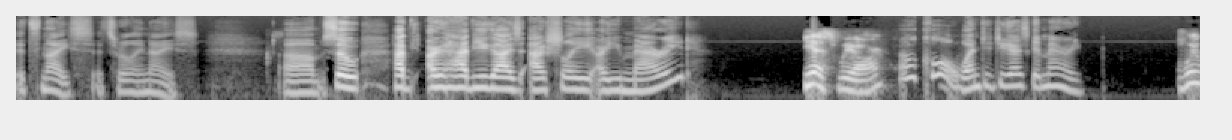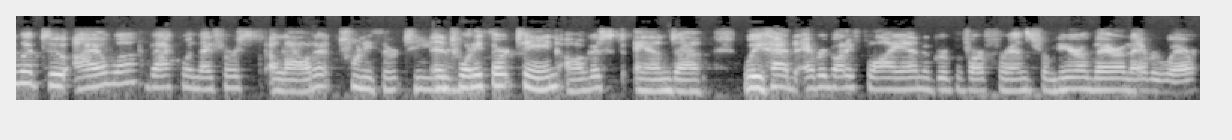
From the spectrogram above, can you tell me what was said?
It's nice. It's really nice. Um, so have are have you guys actually are you married? Yes, we are. Oh, cool. When did you guys get married? We went to Iowa back when they first allowed it 2013. in 2013, August, and uh, we had everybody fly in, a group of our friends from here and there and everywhere.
